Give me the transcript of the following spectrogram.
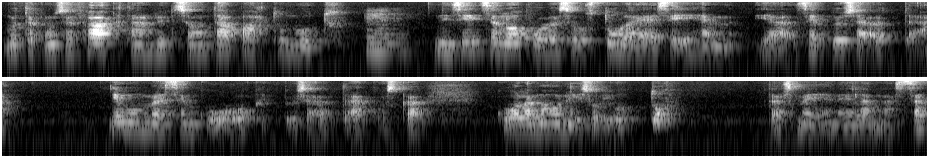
mutta kun se fakta on nyt se on tapahtunut, mm. niin sitten se lopullisuus tulee siihen ja se pysäyttää. Ja mun mielestä sen kuuluukin pysäyttää, koska kuolema on iso juttu tässä meidän elämässä.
